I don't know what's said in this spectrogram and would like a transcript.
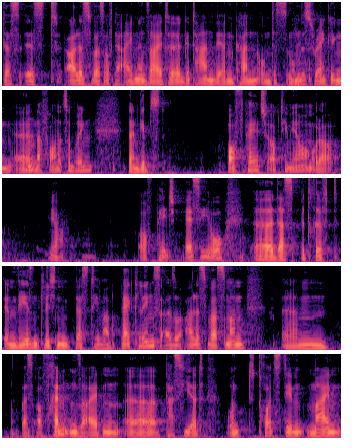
Das ist alles, was auf der eigenen Seite getan werden kann, um das, um mhm. das Ranking äh, mhm. nach vorne zu bringen. Dann gibt es Off-Page-Optimierung oder ja, Off-Page SEO. Äh, das betrifft im Wesentlichen das Thema Backlinks, also alles, was man ähm, was auf fremden Seiten äh, passiert und trotzdem mein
